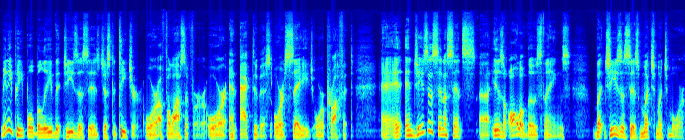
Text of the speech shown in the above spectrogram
Many people believe that Jesus is just a teacher or a philosopher or an activist or a sage or a prophet. And, and Jesus, in a sense, uh, is all of those things, but Jesus is much, much more.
